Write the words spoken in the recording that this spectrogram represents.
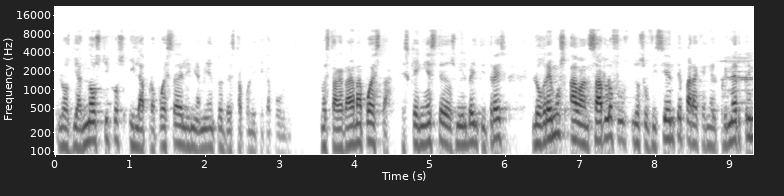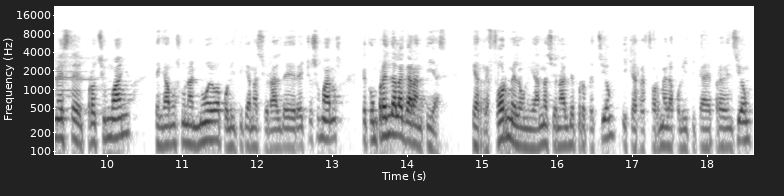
los diagnósticos y la propuesta de lineamientos de esta política pública. Nuestra gran apuesta es que en este 2023 logremos avanzar lo, suficiente para que en el primer trimestre del próximo año tengamos una nueva política nacional de derechos humanos que comprenda las garantías, que reforme la Unidad Nacional de Protección y que reforme la política de prevención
